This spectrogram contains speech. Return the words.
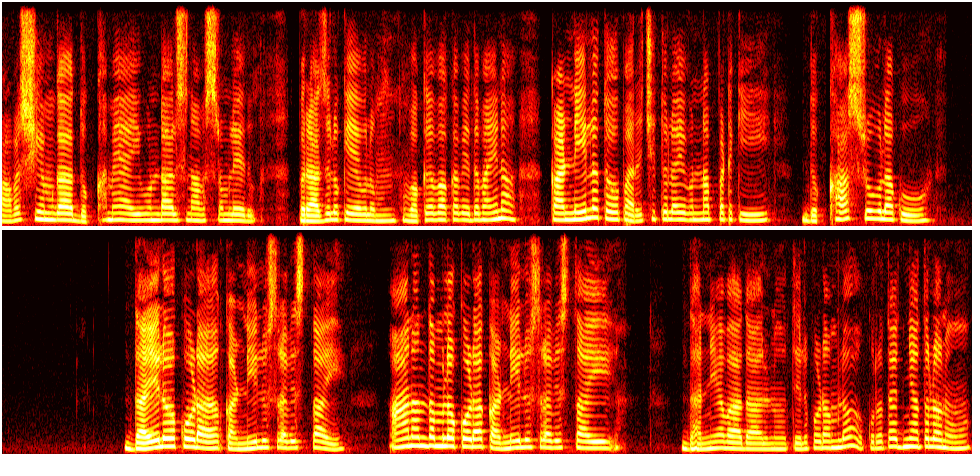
అవశ్యంగా దుఃఖమే అయి ఉండాల్సిన అవసరం లేదు. ప్రజలు కేవలం ఒకే ఒక విధమైన కన్నీళ్ళతో పరిచితులై ఉన్నప్పటికీ దుఃఖాశ్రువులకు దయలో కూడా కన్నీళ్ళు స్రవిస్తాయి. ఆనందంలో కూడా కన్నీళ్ళు స్రవిస్తాయి. ధన్యవాదాలను తెలుపడంలో కృతజ్ఞతలను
